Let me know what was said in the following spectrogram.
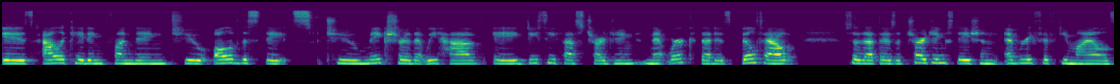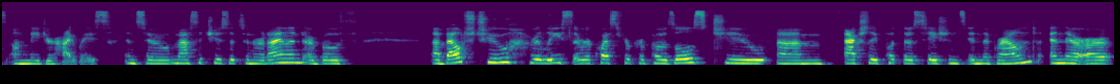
is allocating funding to all of the states to make sure that we have a DC fast charging network that is built out so that there's a charging station every 50 miles on major highways. And so Massachusetts and Rhode Island are both about to release a request for proposals to um, actually put those stations in the ground. And there are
